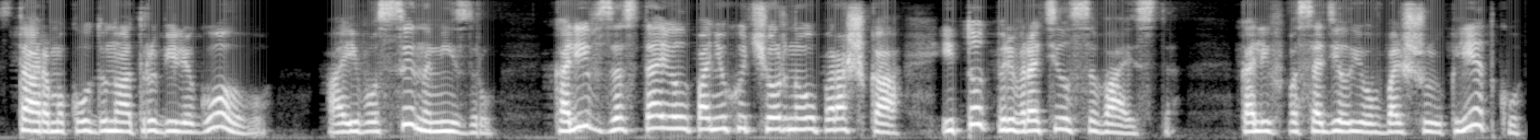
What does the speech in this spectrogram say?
Старому колдуну отрубили голову, а его сына Мизру калиф заставил понюхать черного порошка, и тот превратился в аиста. Калиф посадил его в большую клетку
